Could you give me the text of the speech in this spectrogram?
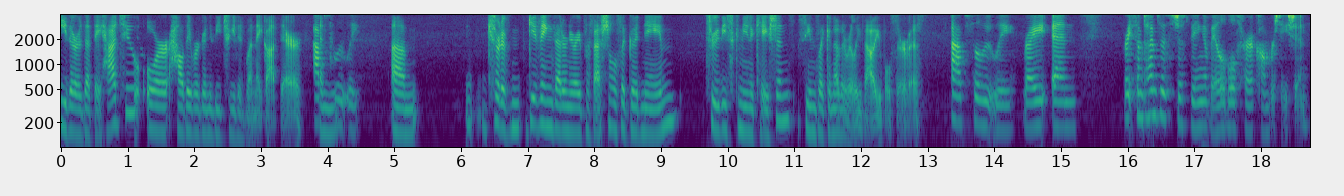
either that they had to or how they were going to be treated when they got there. Absolutely. And, um, sort of giving veterinary professionals a good name through these communications seems like another really valuable service. Absolutely. Right. And right, sometimes it's just being available for a conversation.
